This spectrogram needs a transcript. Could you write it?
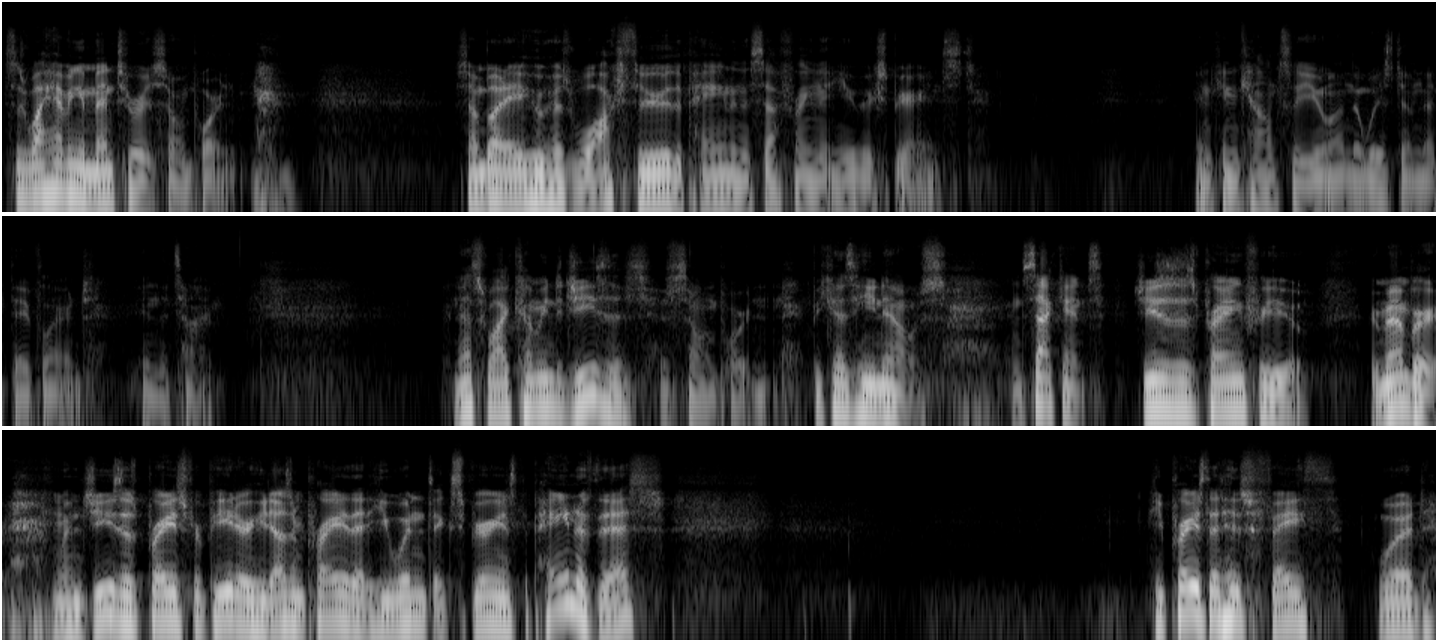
This is why having a mentor is so important. Somebody who has walked through the pain and the suffering that you've experienced and can counsel you on the wisdom that they've learned in the time. And that's why coming to Jesus is so important, because he knows. And second, Jesus is praying for you. Remember, when Jesus prays for Peter, he doesn't pray that he wouldn't experience the pain of this. He prays that his faith would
